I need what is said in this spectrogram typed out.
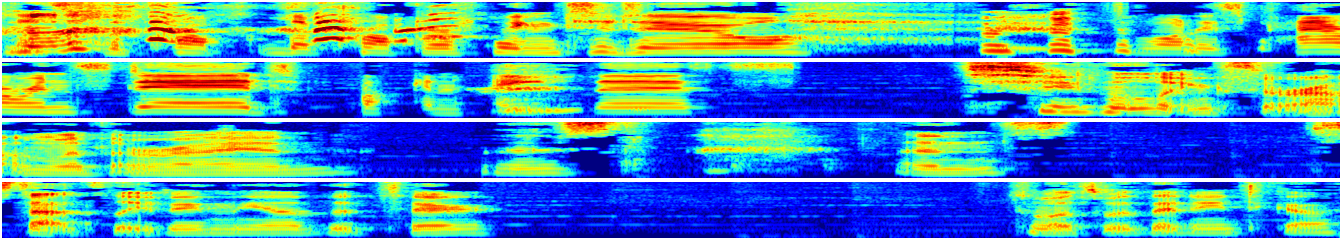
that's the, prop- the proper thing to do. It's what his parents did. Fucking hate this. She links around with Orion There's- and starts leading the other two towards where they need to go.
